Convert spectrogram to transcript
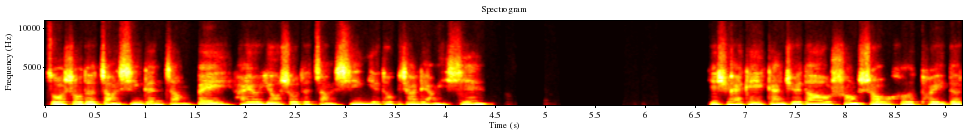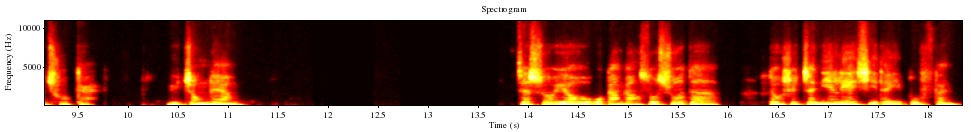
左手的掌心跟掌背，还有右手的掌心也都比较凉一些。也许还可以感觉到双手和腿的触感与重量。这所有我刚刚所说的，都是正念练习的一部分。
